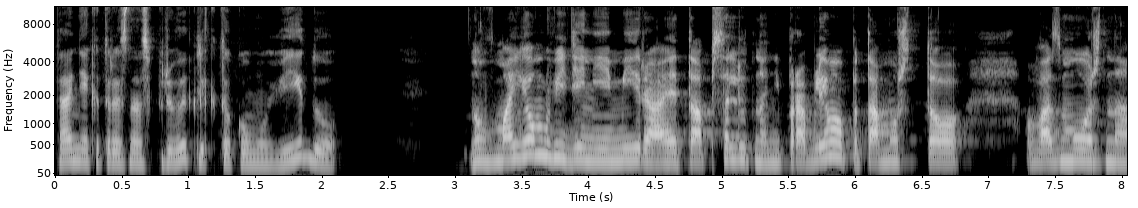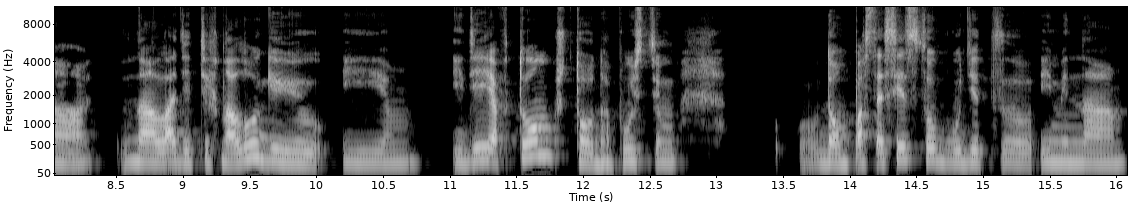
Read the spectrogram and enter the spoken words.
Да, некоторые из нас привыкли к такому виду. Ну, в моем видении мира это абсолютно не проблема, потому что возможно наладить технологию. И идея в том, что, допустим, дом по соседству будет э, именно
